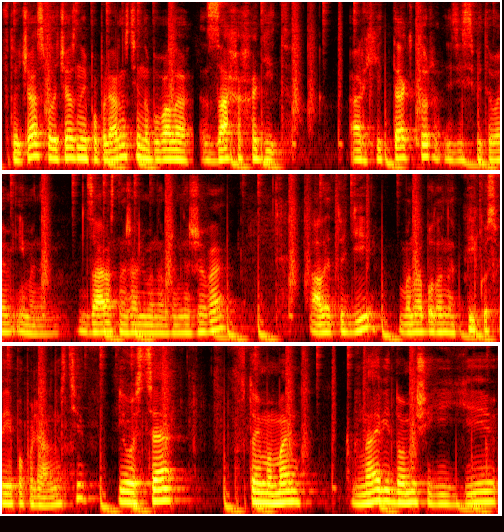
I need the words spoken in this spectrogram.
В той час величезної популярності набувала Заха Хадід, архітектор зі світовим іменем. Зараз, на жаль, вона вже не живе. Але тоді вона була на піку своєї популярності. І ось це в той момент найвідоміші її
